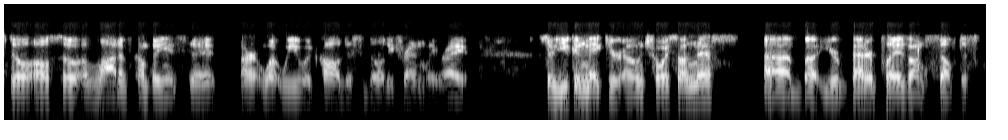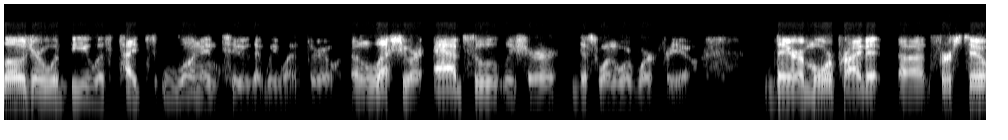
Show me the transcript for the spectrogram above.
still also a lot of companies that aren't what we would call disability friendly, right? So you can make your own choice on this, uh, but your better plays on self-disclosure would be with types one and two that we went through, unless you are absolutely sure this one would work for you. They are more private, uh, the first two.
